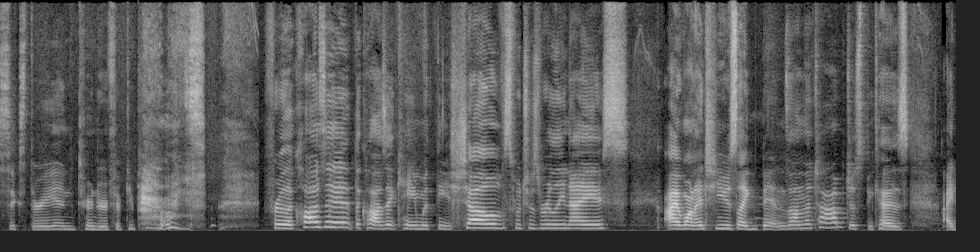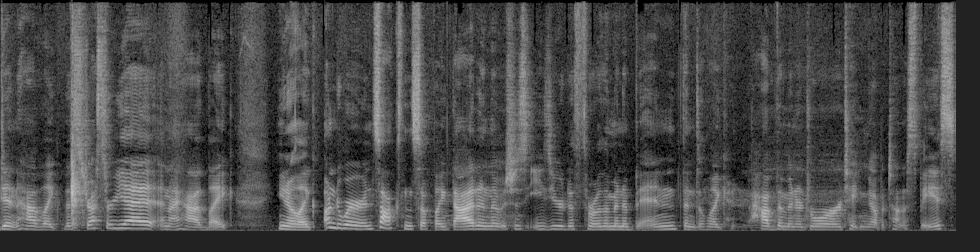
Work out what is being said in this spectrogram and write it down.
6'3 and 250 pounds. For the closet, the closet came with these shelves, which was really nice. I wanted to use like bins on the top just because I didn't have like this dresser yet and I had like you know like underwear and socks and stuff like that and it was just easier to throw them in a bin than to like have them in a drawer taking up a ton of space.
